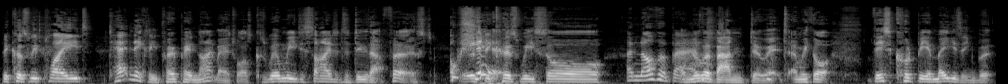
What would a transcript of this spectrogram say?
because we played Technically, Propane Nightmares was because when we decided to do that first, Oh, it was shit. because we saw Another band. another band do it, and we thought this could be amazing, but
